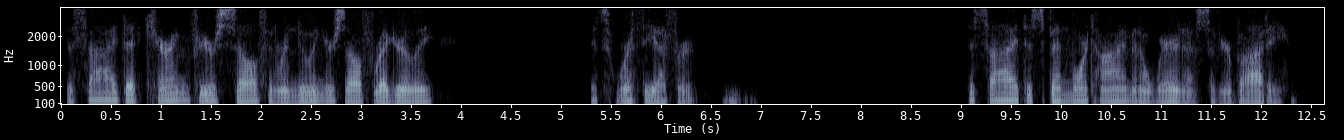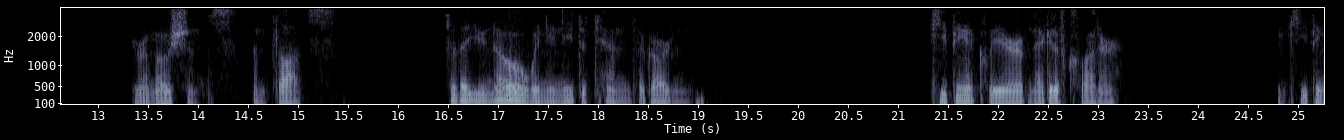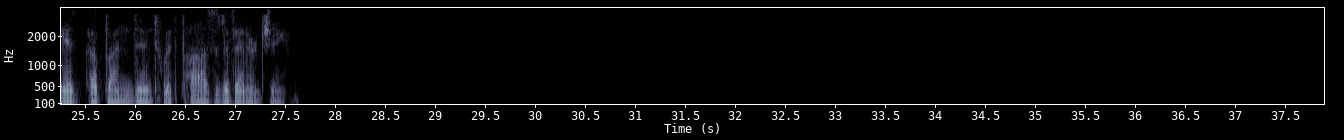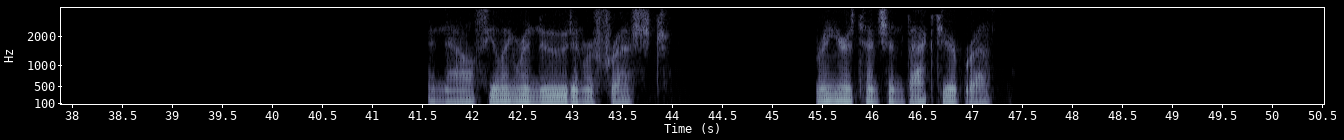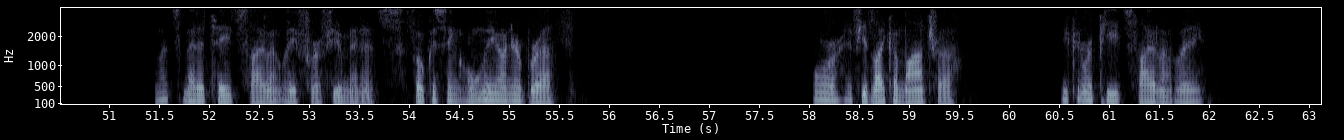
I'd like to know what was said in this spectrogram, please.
Decide that caring for yourself and renewing yourself regularly, it's worth the effort. Decide to spend more time in awareness of your body, your emotions and thoughts, so that you know when you need to tend the garden, keeping it clear of negative clutter and keeping it abundant with positive energy. And now, feeling renewed and refreshed, bring your attention back to your breath. Let's meditate silently for a few minutes, focusing only on your breath Or if you'd like a mantra, you can repeat silently,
